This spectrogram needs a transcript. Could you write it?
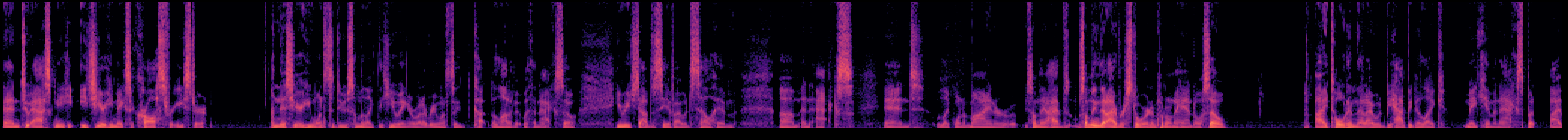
and to ask me each year he makes a cross for Easter, and this year he wants to do some of like the hewing or whatever. He wants to cut a lot of it with an axe. So he reached out to see if I would sell him um, an axe and like one of mine or something I have something that I've restored and put on a handle. So I told him that I would be happy to like make him an axe, but I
